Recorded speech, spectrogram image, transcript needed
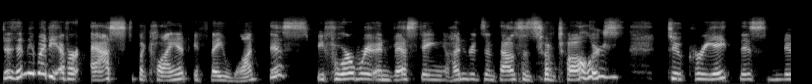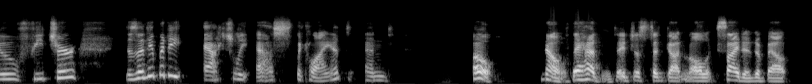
does anybody ever ask the client if they want this before we're investing hundreds and thousands of dollars to create this new feature? Does anybody actually ask the client? And oh, no, they hadn't. They just had gotten all excited about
